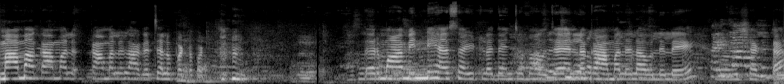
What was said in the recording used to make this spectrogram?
मामा कामाला कामाला लागत चला पटापट. तर मामींनी ह्या साईडला त्यांच्या भाऊजायांना कामाला लावलेलं आहे बघू शकता.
